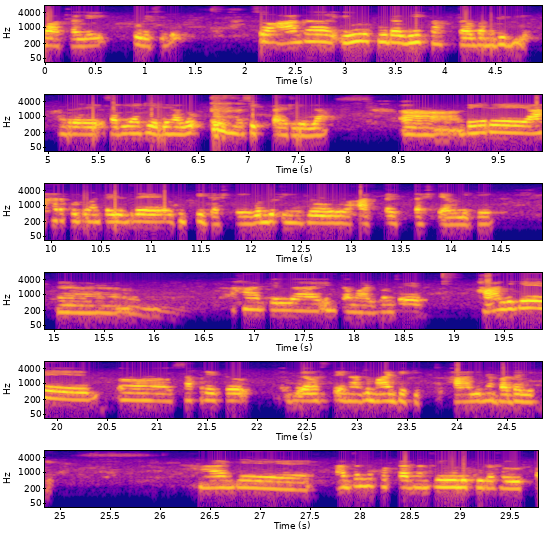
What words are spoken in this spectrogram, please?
ಬಾಟ್ಲಲ್ಲಿ ಕುಡಿಸಿದ್ದು. ಸೊ ಆಗ ಇವಳು ಕೂಡ ವೀಕ್ ಆಗ್ತಾ ಬಂದಿದ್ಲು. ಅಂದರೆ ಸರಿಯಾಗಿ ಎದೆ ಹಾಲು ಸಿಗ್ತಾ ಇರಲಿಲ್ಲ. ಬೇರೆ ಆಹಾರ ಕೊಡು ಅಂತ ಹೇಳಿದ್ರೆ ಹುಟ್ಟಿದಷ್ಟೇ ಒಂದು ತಿಂಗಳು ಆಗ್ತಾ ಇತ್ತಷ್ಟೇ ಅವಳಿಗೆ. ಹಾಗೆಲ್ಲ ಎಂತ ಮಾಡುದು ಅಂದರೆ ಹಾಲಿಗೆ ಸಪ್ರೇಟ್ ವ್ಯವಸ್ಥೆ ಏನಾದರೂ ಮಾಡಬೇಕಿತ್ತು, ಹಾಲಿನ ಬದಲಿಗೆ. ಹಾಗೆ ಅದನ್ನು ಕೊಟ್ಟಾದ ನಂತರ ಇವಳು ಕೂಡ ಸ್ವಲ್ಪ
